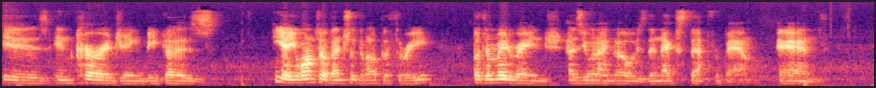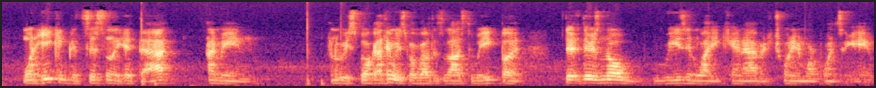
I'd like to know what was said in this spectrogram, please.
is encouraging because yeah, you want him to eventually develop the three, but the mid range, as you and I know, is the next step for Bam. And when he can consistently hit that, I mean, and we spoke. I think we spoke about this last week, but there, there's no reason why he can't average 20 or more points a game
